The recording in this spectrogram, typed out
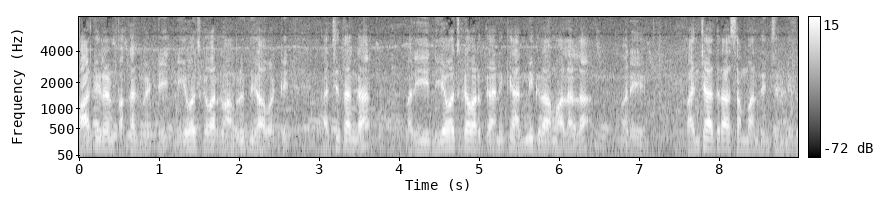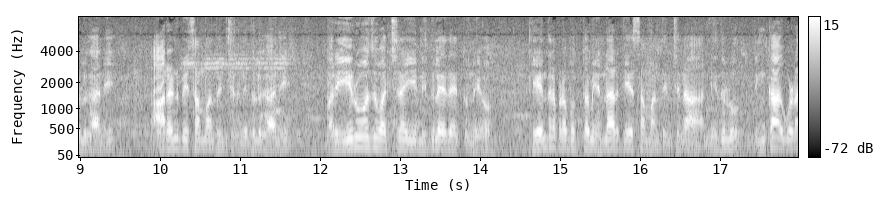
పార్టీలను పక్కకు పెట్టి నియోజకవర్గం అభివృద్ధి కాబట్టి ఖచ్చితంగా మరి ఈ నియోజకవర్గానికి అన్ని గ్రామాలలో మరి పంచాయతీరాజ్ సంబంధించిన నిధులు కానీ ఆర్ఎండ్బి సంబంధించిన నిధులు కానీ మరి ఈ రోజు వచ్చిన ఈ నిధులు ఏదైతే ఉన్నాయో కేంద్ర ప్రభుత్వం ఎన్ఆర్జీఎస్ సంబంధించిన నిధులు ఇంకా కూడా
